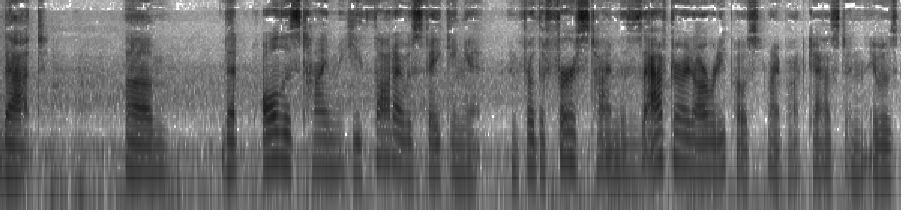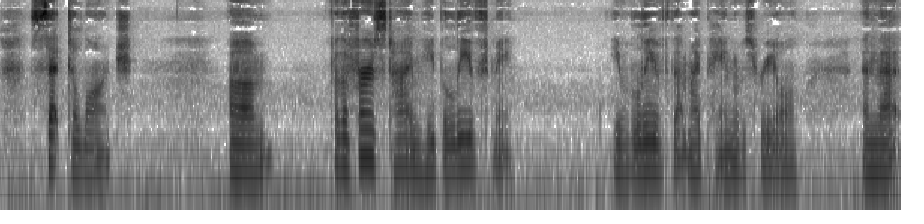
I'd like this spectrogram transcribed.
that um, that all this time he thought I was faking it. And for the first time, this is after I'd already posted my podcast and it was set to launch. Um, for the first time, he believed me. He believed that my pain was real and that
